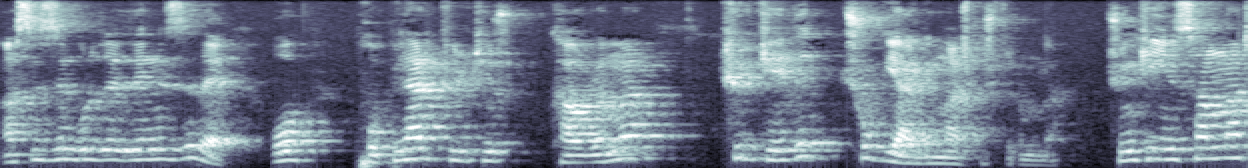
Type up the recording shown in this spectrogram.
Aslında sizin burada dediğinizde de o popüler kültür kavramı Türkiye'de çok yaygınlaşmış durumda. Çünkü insanlar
